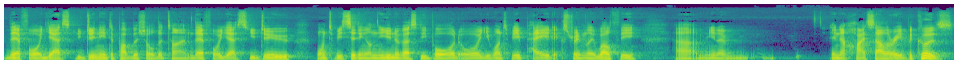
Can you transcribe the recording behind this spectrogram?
therefore, yes, you do need to publish all the time. Therefore, yes, you do want to be sitting on the university board or you want to be paid extremely wealthy, um, you know, in a high salary because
